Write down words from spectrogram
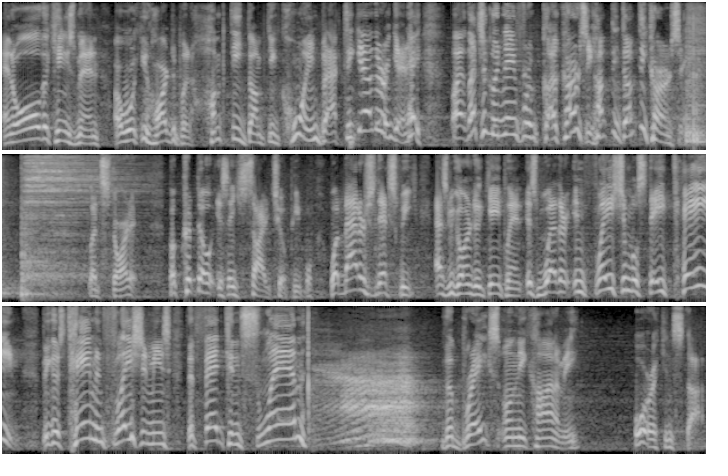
and all the king's men are working hard to put Humpty Dumpty coin back together again. Hey, uh, that's a good name for a currency, Humpty Dumpty currency. Let's start it. But crypto is a sideshow, people. What matters next week as we go into the game plan is whether inflation will stay tame. Because tame inflation means the Fed can slam the brakes on the economy or it can stop.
